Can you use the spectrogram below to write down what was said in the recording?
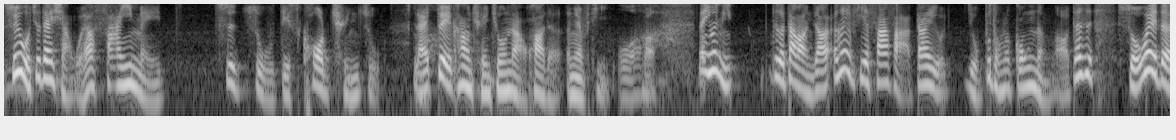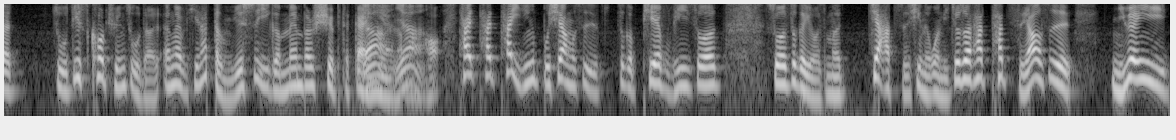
所以我就在想，我要发一枚是主 Discord 群组来对抗全球暖化的 NFT。哇，那因为你这个大宝，你知道 NFT 的发法当然有有不同的功能哦，但是所谓的主 Discord 群组的 NFT，它等于是一个 membership 的概念了 Yeah, yeah. 哦，它它它已经不像是这个 PFP 说说这个有什么价值性的问题，就是说它它只要是你愿意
